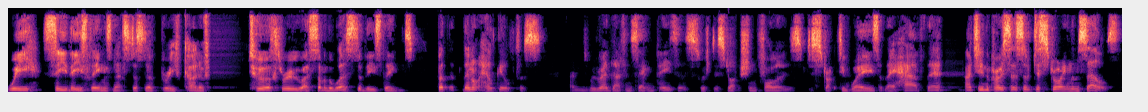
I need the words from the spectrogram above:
we see these things and that's just a brief kind of tour through uh, some of the worst of these things, but they're not held guiltless. And we read that in Second Peter, swift destruction follows, destructive ways that they have. They're actually in the process of destroying themselves.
